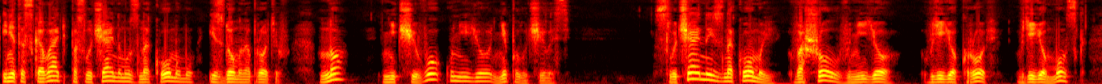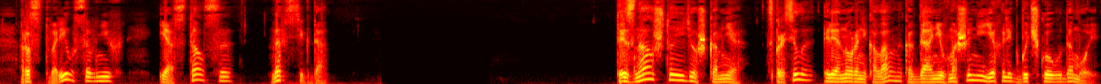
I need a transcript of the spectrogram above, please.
и не тосковать по случайному знакомому из дома напротив. Но ничего у нее не получилось. Случайный знакомый вошел в нее, в ее кровь, в ее мозг, растворился в них и остался навсегда. «Ты знал, что идешь ко мне?» — спросила Элеонора Николаевна, когда они в машине ехали к Бычкову домой.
